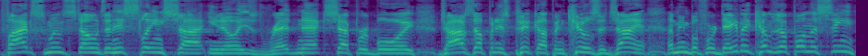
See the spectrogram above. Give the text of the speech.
five smooth stones and his slingshot, you know, his redneck shepherd boy drives up in his pickup and kills a giant. I mean, before David comes up on the scene,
